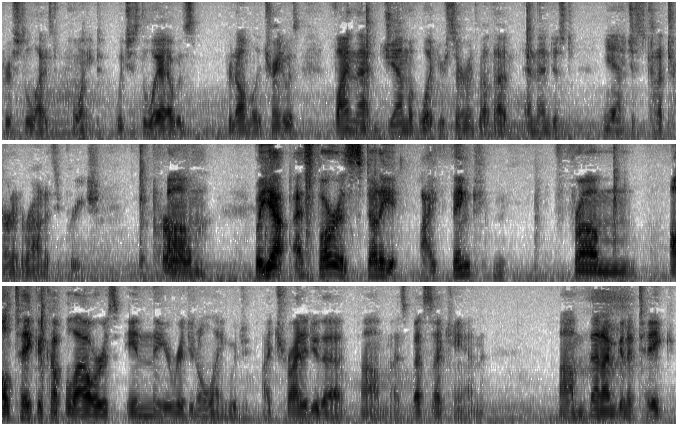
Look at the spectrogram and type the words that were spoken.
crystallized point, which is the way I was predominantly trained was find that gem of what your sermon's about that, and then just Yeah. you just kind of turn it around as you preach. The pearl. Um, but yeah, as far as study, I think Hmm. from I'll take a couple hours in the original language. I try to do that um, as best I can. Um, then I'm gonna take.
